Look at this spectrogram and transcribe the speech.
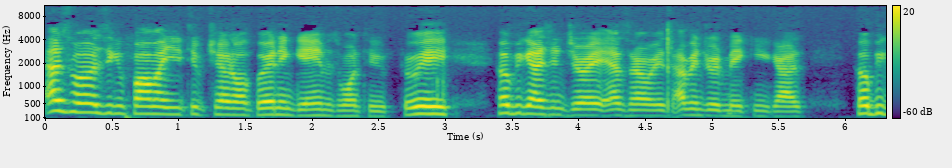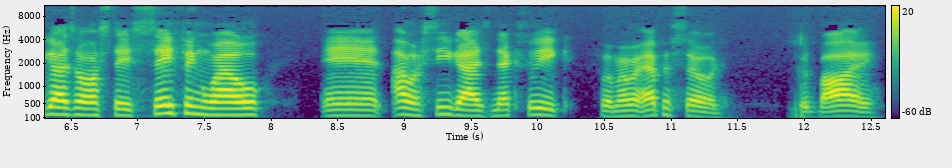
As well as you can follow my YouTube channel, Brandon Games One Two Three. Hope you guys enjoy. As always, I've enjoyed making you guys. Hope you guys all stay safe and well. And I will see you guys next week for another episode. Goodbye.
